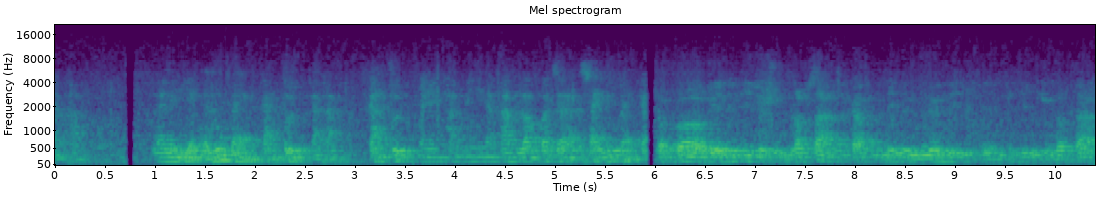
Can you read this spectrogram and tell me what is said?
นะครับรายละเอียดและรูปแบบการฝึกนะครับ การฝึกในครั้งนี้นะครับ เราก็จะใช้รูปแบบการครับก็เรียนที่ที่ประชุมรับทราบนะครับอันนี้เป็นเรื่องที่เรียนที่ที่ประชุมรับทราบ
